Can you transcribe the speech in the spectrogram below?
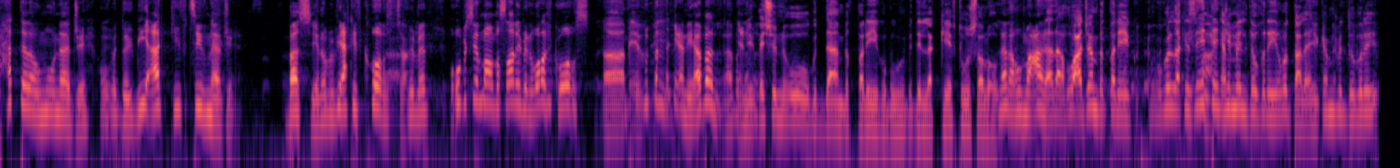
حتى لو مو ناجح هو بده يبيعك كيف تصير ناجح. بس يعني هو ببيعك ال course فهمت؟ وهو بصير معه مصاري من ورا ال course. آه يعني هبل هبل يعني مش إنه هو قدام بالطريق وبدلك كيف توصله لا لا هو معاه لا لا هو على جنب الطريق. وبقول لك إذا أنت كمل دغري رد علي. كمل دغري.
